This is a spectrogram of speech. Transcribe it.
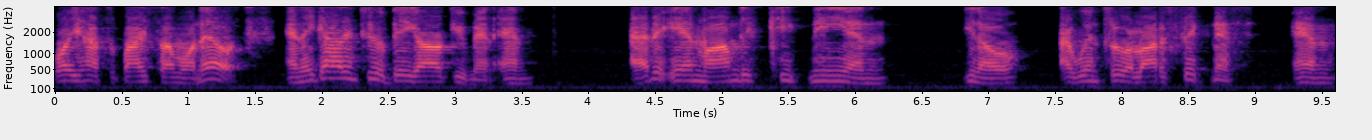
Well, you have to buy someone else. And they got into a big argument, and at the end, mom did keep me, and you know, I went through a lot of sickness, and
